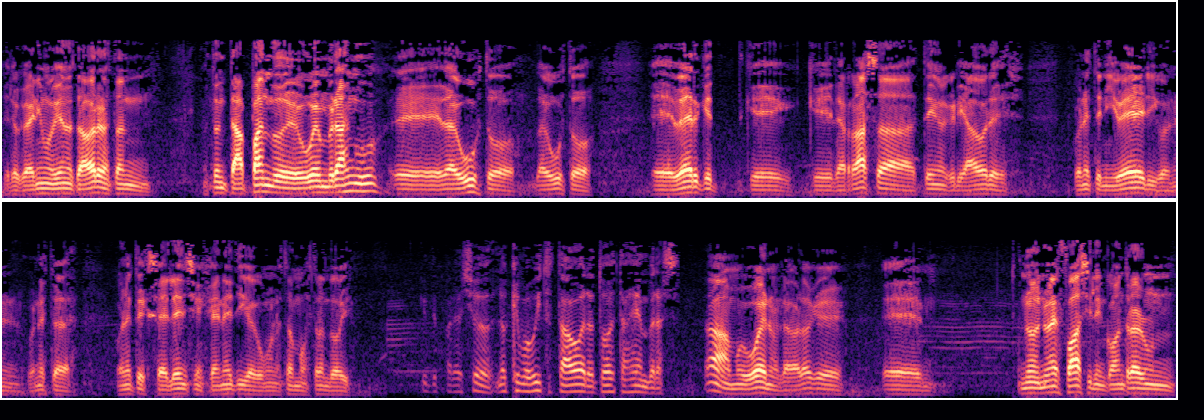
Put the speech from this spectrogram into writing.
de lo que venimos viendo hasta ahora nos están, nos están tapando de buen Brangus, eh, da gusto, da gusto eh, ver que, que, que la raza tenga criadores con este nivel y con, con, esta, con esta excelencia en genética como nos están mostrando hoy. ¿Qué te pareció lo que hemos visto hasta ahora, todas estas hembras? Ah, muy bueno, la verdad que eh, no, no es fácil encontrar un,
